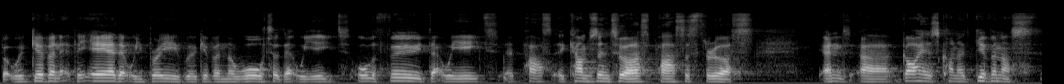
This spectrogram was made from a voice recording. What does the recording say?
But we're given it the air that we breathe, we're given the water that we eat, all the food that we eat, it, pass, it comes into us, passes through us. And uh, Gaia has kind of given us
